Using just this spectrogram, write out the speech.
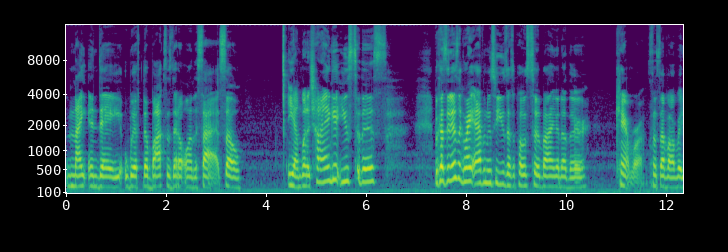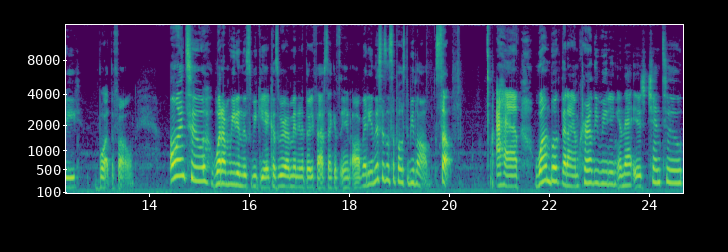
night and day with the boxes that are on the side. So yeah, I'm going to try and get used to this because it is a great avenue to use as opposed to buying another camera since I've already bought the phone. On to what I'm reading this weekend because we're a minute and 35 seconds in already and this isn't supposed to be long. So I have one book that I am currently reading, and that is Kintu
